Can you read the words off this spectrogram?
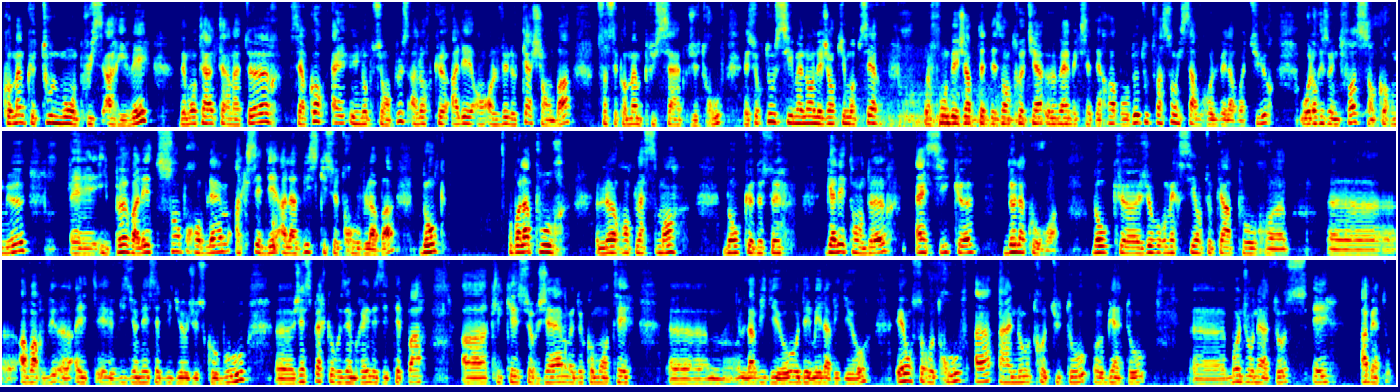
quand même que tout le monde puisse arriver démonter alternateur, c'est encore une option en plus, alors que aller enlever le cache en bas, ça c'est quand même plus simple, je trouve. Et surtout, si maintenant les gens qui m'observent font déjà peut-être des entretiens eux-mêmes, etc. Bon, de toute façon, ils savent relever la voiture, ou alors ils ont une fosse, c'est encore mieux, et ils peuvent aller sans problème accéder à la vis qui se trouve là-bas. Donc, voilà pour le remplacement donc de ce galet tendeur ainsi que de la courroie. Donc, euh, je vous remercie en tout cas pour euh, euh, avoir visionné cette vidéo jusqu'au bout. J'espère que vous aimerez. N'hésitez pas à cliquer sur j'aime, de commenter la vidéo, d'aimer la vidéo. Et on se retrouve à un autre tuto bientôt. bonne journée à tous et à bientôt.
